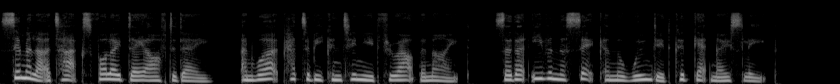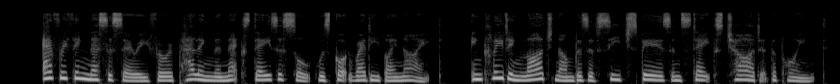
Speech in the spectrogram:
Similar attacks followed day after day, and work had to be continued throughout the night, so that even the sick and the wounded could get no sleep. Everything necessary for repelling the next day's assault was got ready by night, including large numbers of siege spears and stakes charred at the point.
